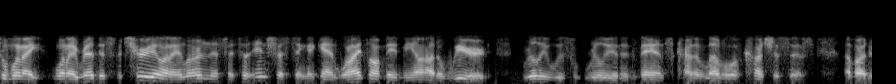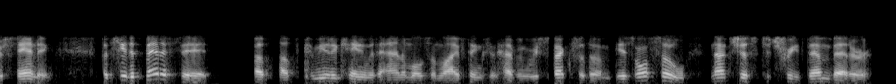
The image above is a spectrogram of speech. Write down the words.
So when I when I read this material and I learned this, I thought interesting. Again, what I thought made me odd or weird really was really an advanced kind of level of consciousness of understanding. But see, the benefit of, of communicating with animals and live things and having respect for them is also not just to treat them better,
